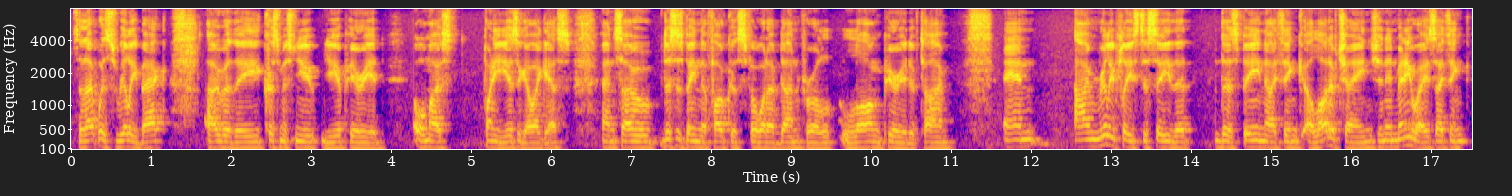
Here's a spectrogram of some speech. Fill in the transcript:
So that was really back over the Christmas New Year period, almost 20 years ago, I guess. And so this has been the focus for what I've done for a long period of time. And I'm really pleased to see that there's been, I think, a lot of change. And in many ways, I think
